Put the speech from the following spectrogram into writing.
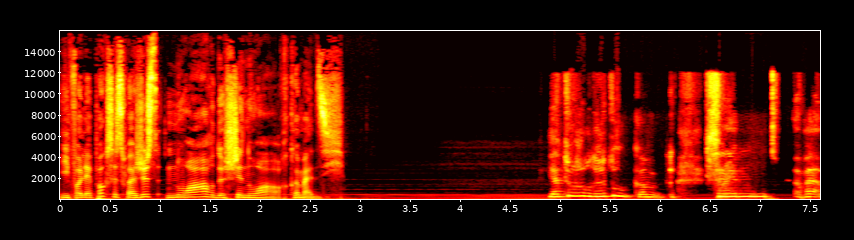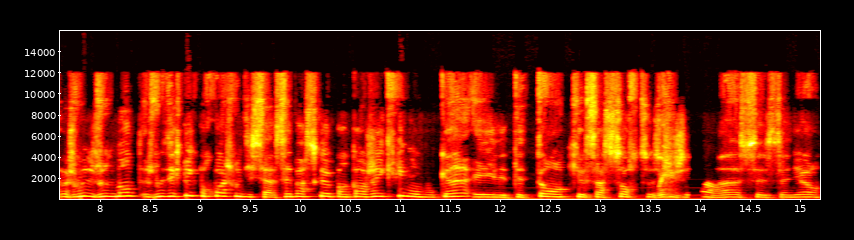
Il fallait pas que ce soit juste noir de chez noir, comme a dit. Il y a toujours de tout. Comme c'est, je, vous, demande, je vous explique pourquoi je vous dis ça. C'est parce que quand j'ai écrit mon bouquin et il était temps que ça sorte ce sujet-là, hein, Seigneur,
